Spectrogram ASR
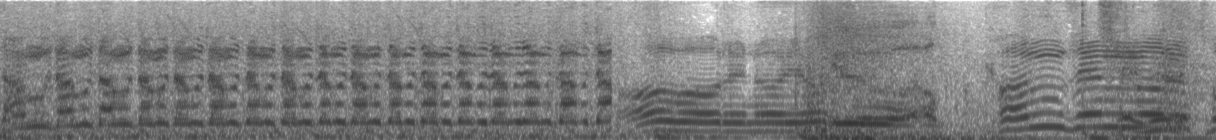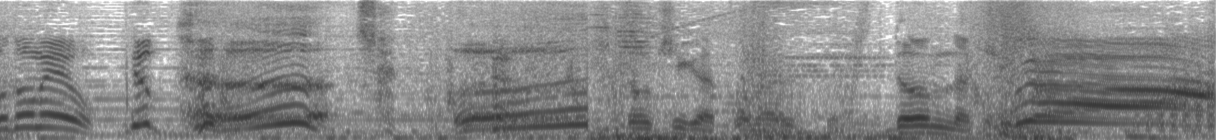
ダムダムダムダムダムダムダムダムダムダムダムダムダムダムダムダムダム哀れなやつ完全なるとどめをよっおー時が止まるってどんな気持ちうわ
